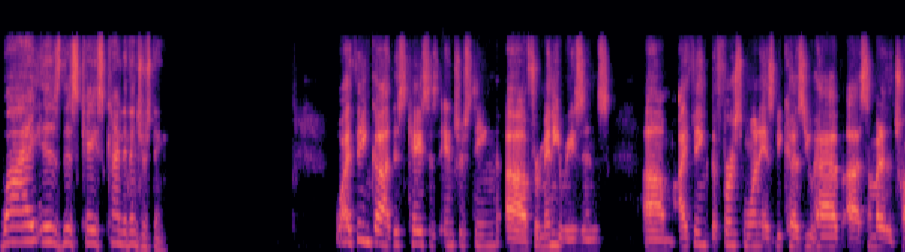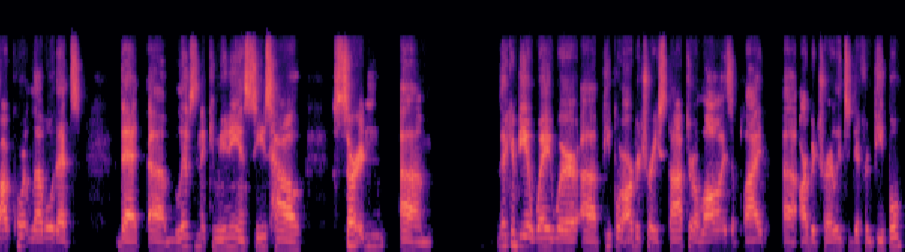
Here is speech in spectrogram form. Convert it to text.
why is this case kind of interesting? Well, I think uh, this case is interesting uh, for many reasons. Um, I think the first one is because you have uh, somebody at the trial court level that's that um, lives in the community and sees how certain um, there can be a way where uh, people are arbitrarily stopped or a law is applied uh, arbitrarily to different people.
